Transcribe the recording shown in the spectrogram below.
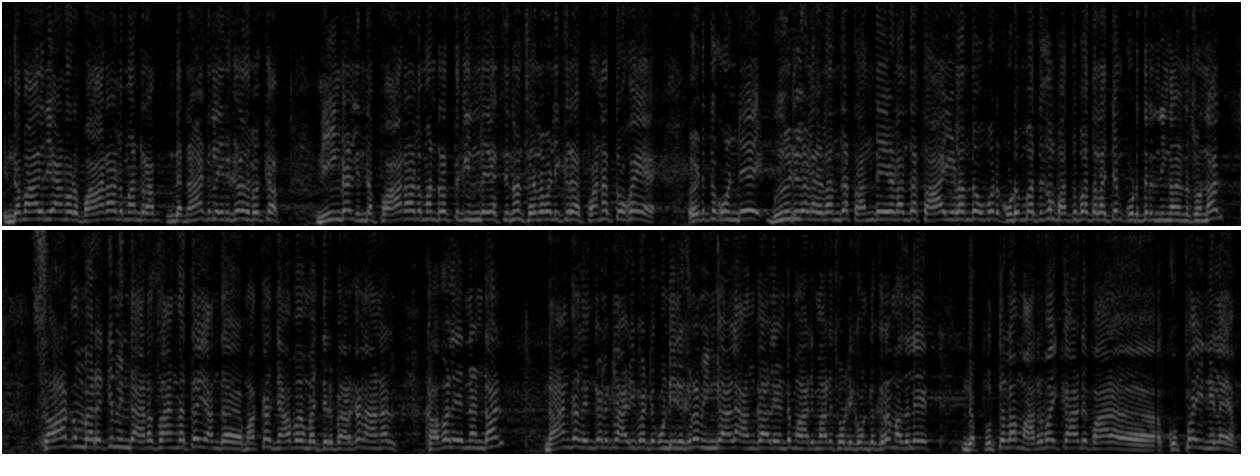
இந்த மாதிரியான ஒரு பாராளுமன்றம் இந்த நாட்டில் இருக்கிறது வெக்கம் நீங்கள் இந்த பாராளுமன்றத்துக்கு இன்றைய தினம் செலவழிக்கிற பணத்தொகையை எடுத்துக்கொண்டே வீடுகளை இழந்த தந்தை இழந்த தாய் இழந்த ஒவ்வொரு குடும்பத்துக்கும் பத்து பத்து லட்சம் கொடுத்துருந்தீங்கன்னு சொன்னால் சாகும் வரைக்கும் இந்த அரசாங்கத்தை அந்த மக்கள் ஞாபகம் வச்சிருப்பார்கள். ஆனால் கவலை என்னென்றால் நாங்கள் எங்களுக்கு அடிபட்டு கொண்டிருக்கிறோம். இங்கால அங்கால என்று மாறி மாறி சொல்லிக் கொண்டிருக்கிறோம். அதிலே இந்த புத்தளம் அறுவைக்காடு பா குப்பை நிலையம்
